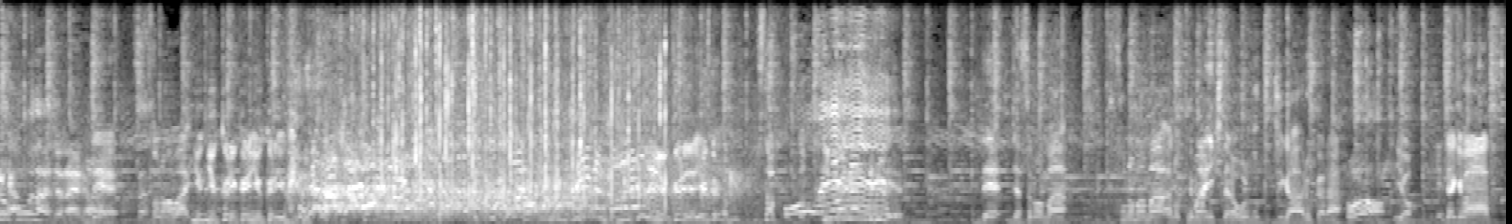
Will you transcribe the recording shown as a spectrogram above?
のコーナーじゃないのでそのままゆゆっくりゆっくりゆっくりゆっくりゆっくりねゆっくり。ストップおーいいいいいいでじゃあそのままそのままあの手前に来たら俺の口があるからおいいよ。いただきます。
